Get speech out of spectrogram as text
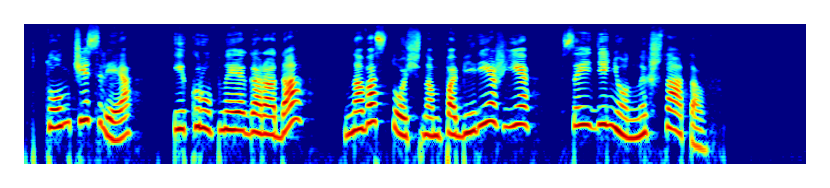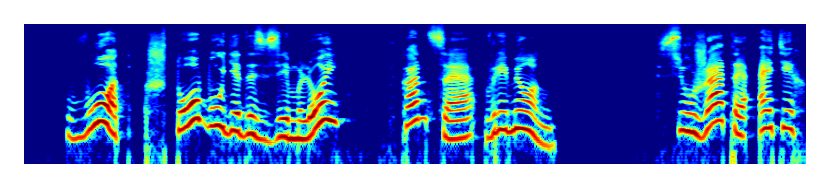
в том числе и крупные города – на восточном побережье Соединенных Штатов. Вот что будет с Землей в конце времен. Сюжеты этих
